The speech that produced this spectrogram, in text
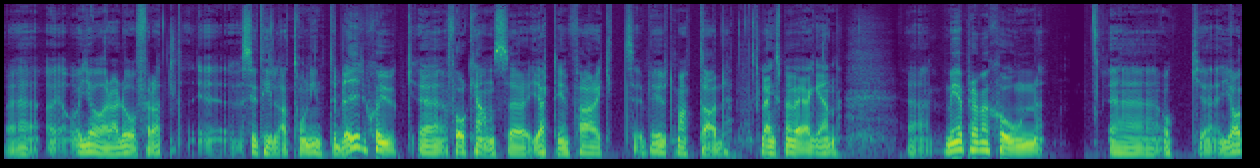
Eh, och göra då för att eh, se till att hon inte blir sjuk, eh, får cancer, hjärtinfarkt, blir utmattad längs med vägen. Mer prevention och ja,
